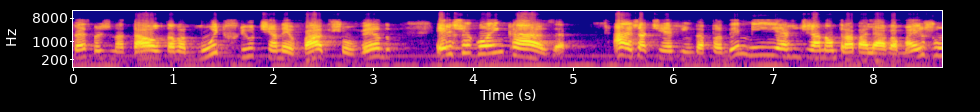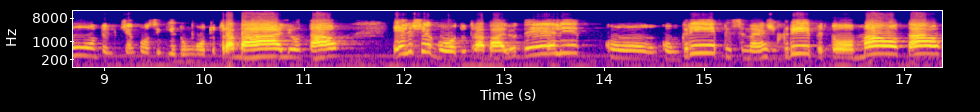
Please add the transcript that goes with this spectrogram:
véspera de Natal, estava muito frio, tinha nevado, chovendo. Ele chegou em casa. Ah, já tinha vindo a pandemia, a gente já não trabalhava mais junto, ele tinha conseguido um outro trabalho tal. Ele chegou do trabalho dele com, com gripe, sinais de gripe, tô mal tal,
